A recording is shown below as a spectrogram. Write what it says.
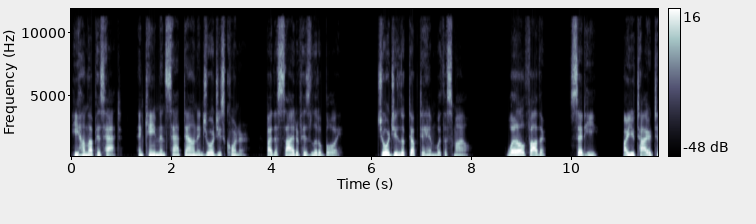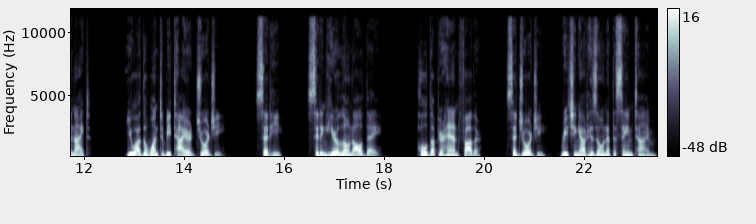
he hung up his hat, and came and sat down in Georgie's corner, by the side of his little boy. Georgie looked up to him with a smile. Well, father, said he, are you tired tonight? You are the one to be tired, Georgie, said he, sitting here alone all day. Hold up your hand, father, said Georgie, reaching out his own at the same time,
